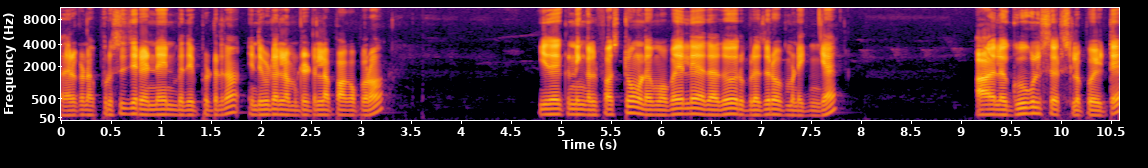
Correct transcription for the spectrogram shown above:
அதற்கான ப்ரொசீஜர் என்ன என்பதை பற்றி தான் இந்த வீடியோவில் நம்ம டீட்டெயிலாக பார்க்க போகிறோம் இதற்கு நீங்கள் ஃபஸ்ட்டு உங்களோட மொபைலில் ஏதாவது ஒரு ப்ரௌசர் ஓப்பன் பண்ணிக்கிங்க. அதில் கூகுள் சர்ச்சில் போயிட்டு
